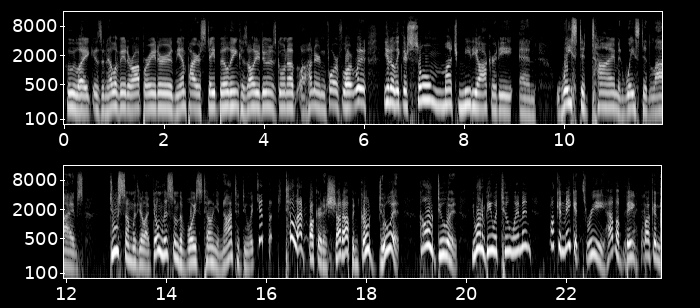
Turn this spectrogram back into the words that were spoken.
who like is an elevator operator in the Empire State Building because all you're doing is going up 104 floor. You know, like there's so much mediocrity and wasted time and wasted lives. Do some with your life. Don't listen to the voice telling you not to do it. Get the tell that fucker to shut up and go do it. Go do it. You want to be with two women? Fucking make it three. Have a big fucking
